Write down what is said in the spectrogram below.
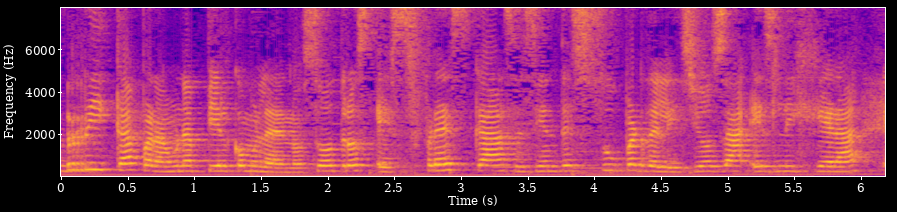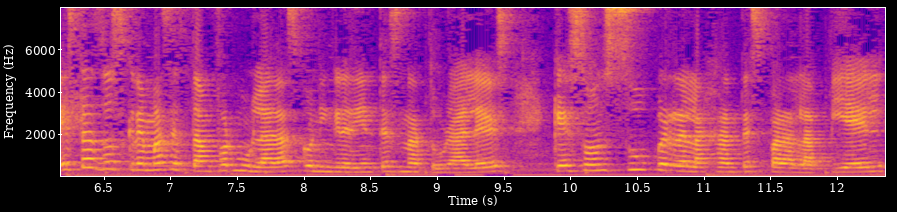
rica para una piel como la de nosotros, es fresca, se siente súper deliciosa, es ligera. Estas dos cremas están formuladas con ingredientes naturales que son súper relajantes para la piel.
